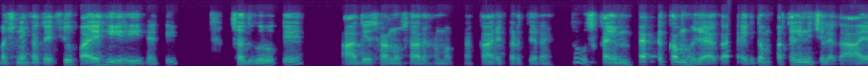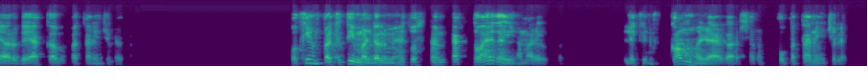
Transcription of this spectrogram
बचने का तो एक ही उपाय ही यही है कि सदगुरु के आदेशानुसार हम अपना कार्य करते रहें तो उसका इम्पैक्ट कम हो जाएगा। एकदम पता ही नहीं चलेगा, आया और गया, कब पता नहीं चलेगा। ओके, हम प्रकृति मंडल में है तो उसका इम्पैक्ट तो आएगा ही हमारे ऊपर, लेकिन कम हो जाएगा सर आपको पता नहीं चलेगा।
